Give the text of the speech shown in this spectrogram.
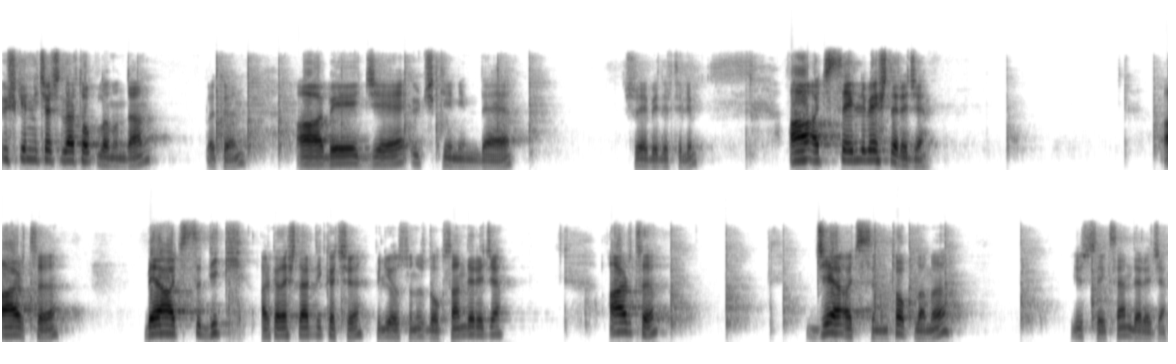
üçgenin iç açılar toplamından bakın ABC üçgeninde Şuraya belirtelim. A açısı 55 derece. Artı B açısı dik. Arkadaşlar dik açı biliyorsunuz 90 derece. Artı C açısının toplamı 180 derece.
